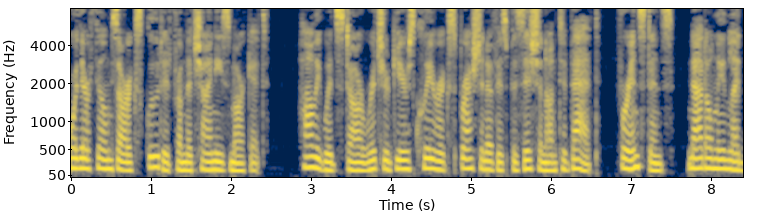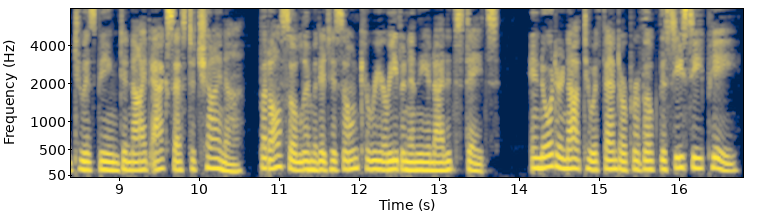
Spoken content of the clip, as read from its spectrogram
or their films are excluded from the Chinese market. Hollywood star Richard Gere's clear expression of his position on Tibet, for instance, not only led to his being denied access to China, but also limited his own career even in the United States. In order not to offend or provoke the CCP,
